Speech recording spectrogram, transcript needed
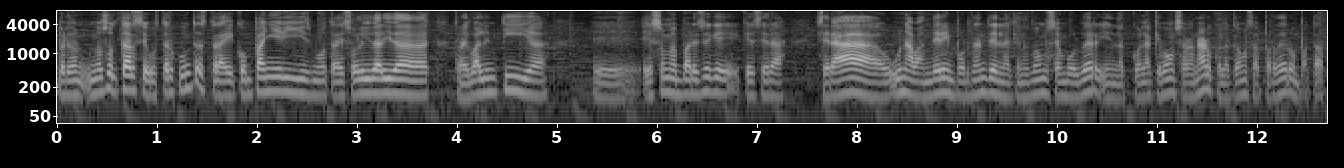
perdón, no soltarse o estar juntas trae compañerismo, trae solidaridad, trae valentía. Eh, eso me parece que, será, será una bandera importante en la que nos vamos a envolver y con la que vamos a ganar o con la que vamos a perder o empatar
